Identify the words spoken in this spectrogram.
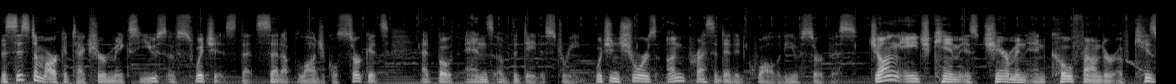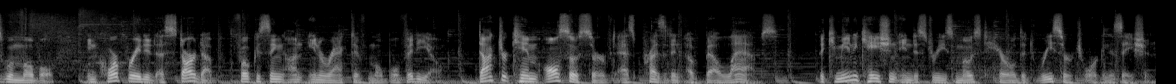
The system architecture makes use of switches that set up logical circuits at both ends of the data stream, which ensures unprecedented quality of service. Jeong H. Kim is chairman and co-founder of Kiswe Mobile, Incorporated, a startup focusing on interactive mobile video. Dr. Kim also served as president of Bell Labs, the communication industry's most heralded research organization.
